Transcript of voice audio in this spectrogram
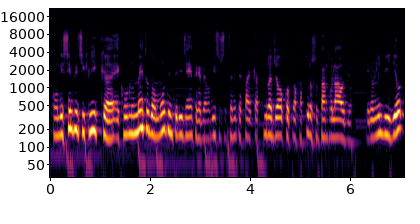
con dei semplici click e con un metodo molto intelligente che abbiamo visto sostanzialmente fare cattura gioco, però cattura soltanto l'audio e non il video,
